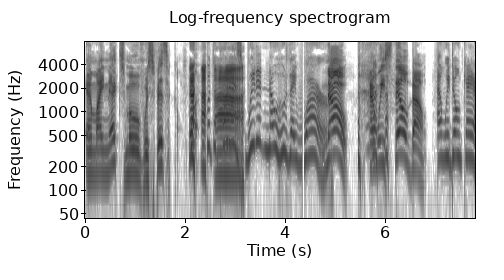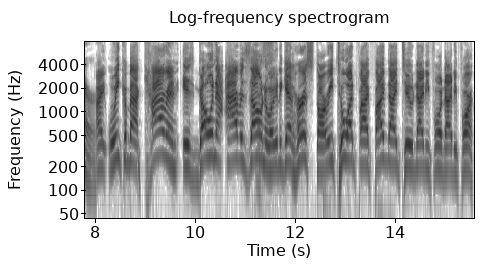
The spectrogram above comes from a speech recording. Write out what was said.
and my next move was physical. Well, but the point is, we didn't know who they were. No, and we still don't. And we don't care. All right, when we come back, Karen is going to Arizona. We're going to get her story, 215 592 9494.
